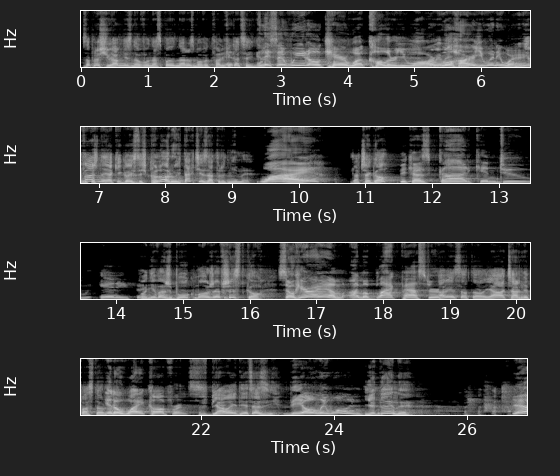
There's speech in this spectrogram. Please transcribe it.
zaprosiła mnie znowu na, spo, na rozmowę kwalifikacyjną. And they said, We don't care what color you are, Mówimy, we'll hire you anyway. Nieważne jakiego jesteś koloru, i tak cię zatrudnimy. Why? Dlaczego? Because God can do anything. Ponieważ Bóg może wszystko. So here I am. I'm a black pastor A więc oto ja, czarny pastor, in a white conference, w białej diecezji. the only one. Jedyny. Yeah?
